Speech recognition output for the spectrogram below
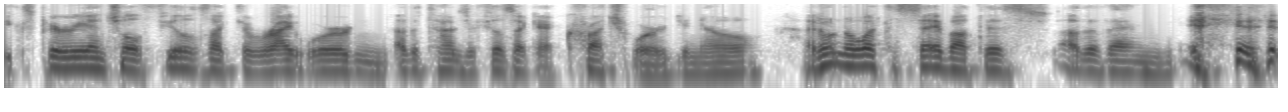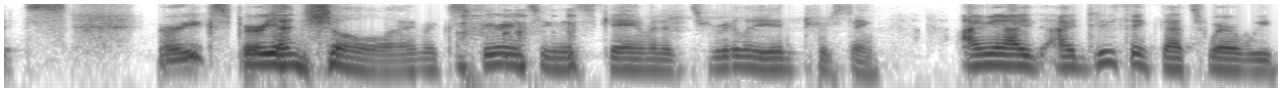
experiential feels like the right word, and other times it feels like a crutch word. You know, I don't know what to say about this other than it's very experiential. I'm experiencing this game, and it's really interesting. I mean, I, I do think that's where we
